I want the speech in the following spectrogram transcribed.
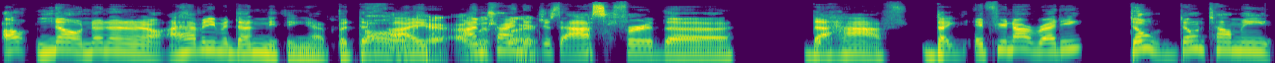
oh no no no no no i haven't even done anything yet but the, Oh, i okay. I i'm was trying to just ask for the the half like if you're not ready don't don't tell me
